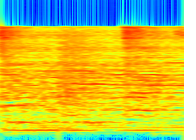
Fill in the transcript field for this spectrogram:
to make my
